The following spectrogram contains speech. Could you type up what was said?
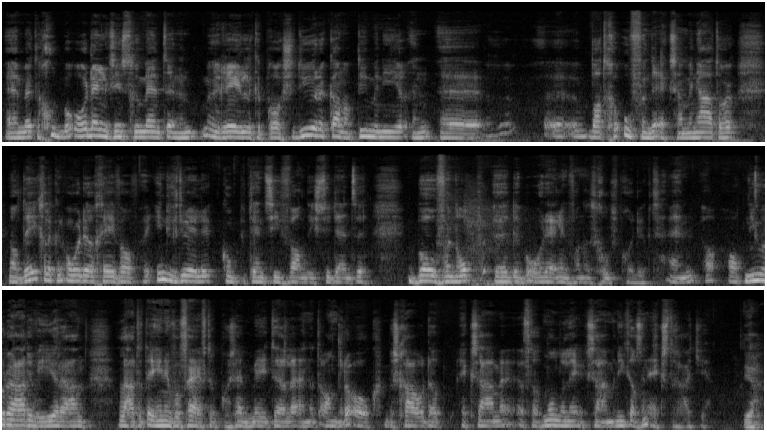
En met een goed beoordelingsinstrument en een, een redelijke procedure kan op die manier een uh, uh, wat geoefende examinator wel degelijk een oordeel geven over de individuele competentie van die studenten bovenop uh, de beoordeling van het groepsproduct. En opnieuw raden we hieraan, laat het ene voor 50% meetellen en het andere ook. Beschouw dat examen of dat mondeling examen niet als een extraatje. Ja,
